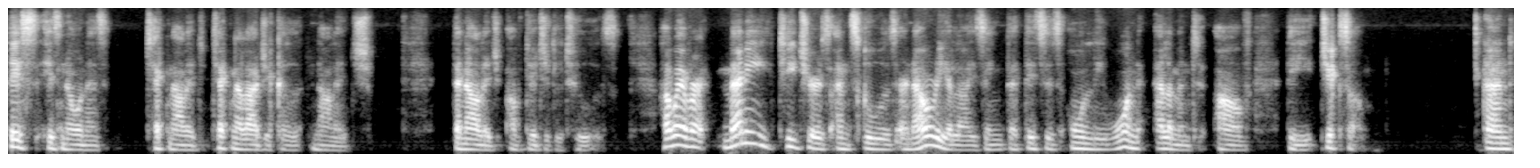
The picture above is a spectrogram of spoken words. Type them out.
this is known as technology, technological knowledge, the knowledge of digital tools. However, many teachers and schools are now realizing that this is only one element of the jigsaw. And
